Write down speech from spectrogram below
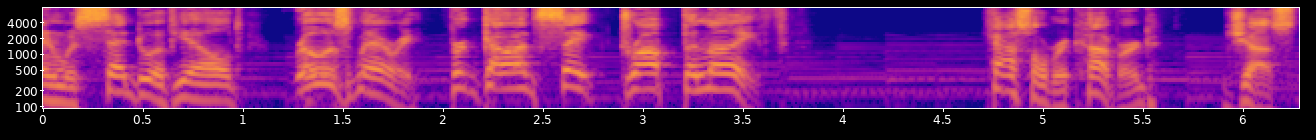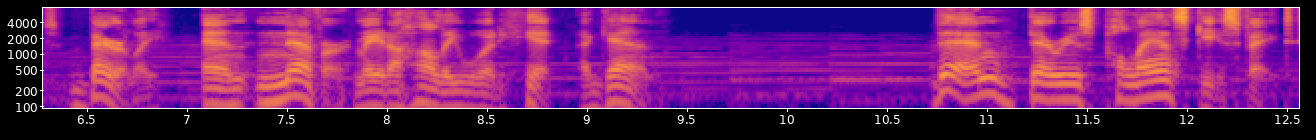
and was said to have yelled, "'Rosemary, for God's sake, drop the knife!' Castle recovered just barely, and never made a Hollywood hit again. Then there is Polanski's fate,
